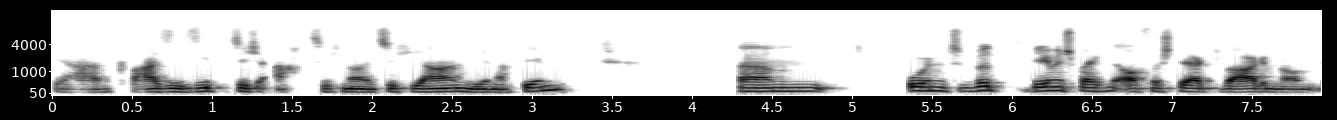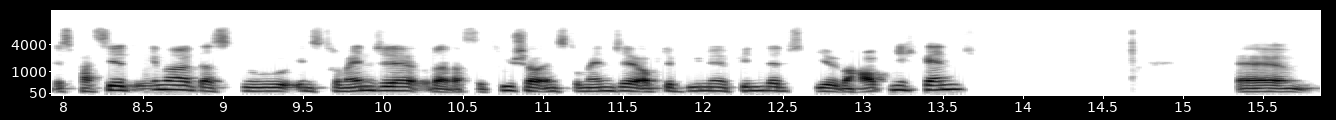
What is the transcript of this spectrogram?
ja quasi 70, 80, 90 Jahren, je nachdem. Ähm, und wird dementsprechend auch verstärkt wahrgenommen. Es passiert immer, dass du Instrumente oder dass der Zuschauer Instrumente auf der Bühne findet, die er überhaupt nicht kennt. Ähm,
